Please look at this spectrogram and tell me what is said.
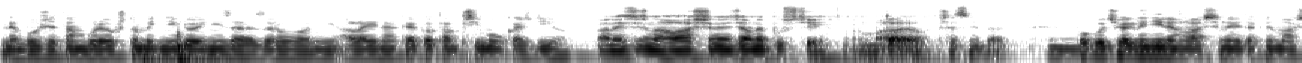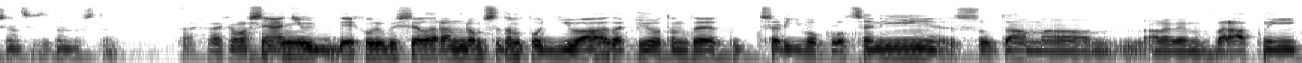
nebo že tam bude už to mít někdo jiný zarezervovaný, ale jinak jako tam přijmou každýho. A nejsi nahlášený, tě tam nepustí. Normálně. To jo, přesně tak. Pokud člověk není nahlášený, tak nemá šanci se tam dostat. Tak, tak vlastně ani, jako kdyby si jel random se tam podívat, takže jo, tam to je celý oplocený, jsou tam, a, a nevím, vrátný,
